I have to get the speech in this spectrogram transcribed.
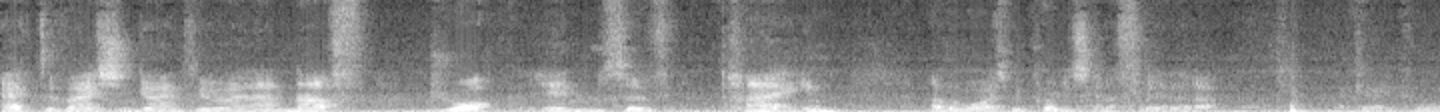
activation going through and enough drop in sort of pain. Otherwise, we're probably just going to flare that up. Okay, cool.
